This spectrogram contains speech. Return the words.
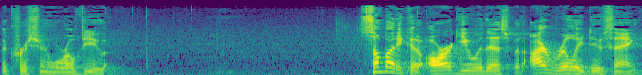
the Christian worldview. Somebody could argue with this, but I really do think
